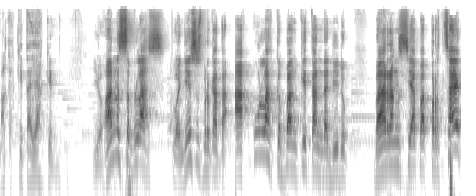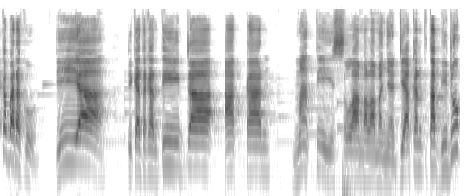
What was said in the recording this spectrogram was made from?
maka kita yakin. Yohanes 11, Tuhan Yesus berkata, Akulah kebangkitan dan hidup. Barang siapa percaya kepadaku, dia dikatakan tidak akan mati selama-lamanya. Dia akan tetap hidup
